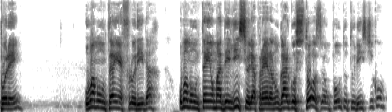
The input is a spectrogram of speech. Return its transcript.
Porém, uma montanha é florida, uma montanha é uma delícia olhar para ela, um lugar gostoso, é um ponto turístico,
